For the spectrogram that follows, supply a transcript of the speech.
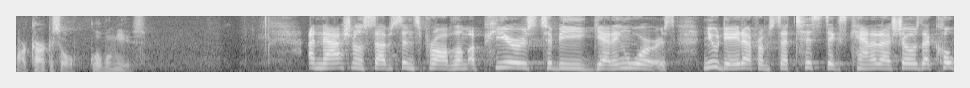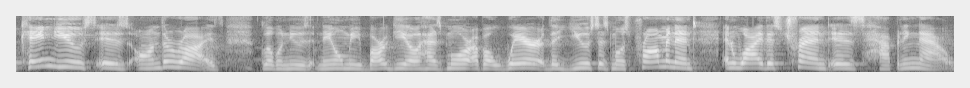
Mark Carcasole, Global News. A national substance problem appears to be getting worse. New data from Statistics Canada shows that cocaine use is on the rise. Global News' Naomi Barghiel has more about where the use is most prominent and why this trend is happening now.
